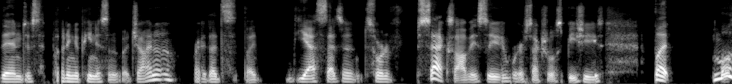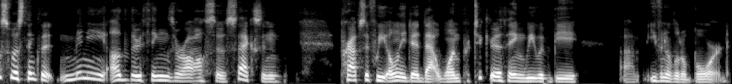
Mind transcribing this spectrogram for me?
than just putting a penis in the vagina, right? That's like yes, that's a sort of sex. Obviously, we're a sexual species, but most of us think that many other things are also sex, and perhaps if we only did that one particular thing, we would be um, even a little bored.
